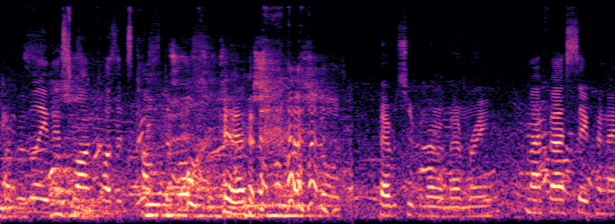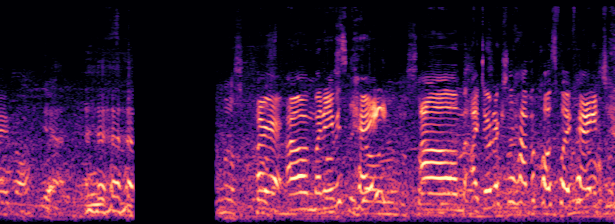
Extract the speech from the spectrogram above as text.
Probably this one because it's comfortable. Favorite Supernova memory? My first supernova. Yeah. Okay, um, my name is Kate. Um, I don't actually have a cosplay page.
